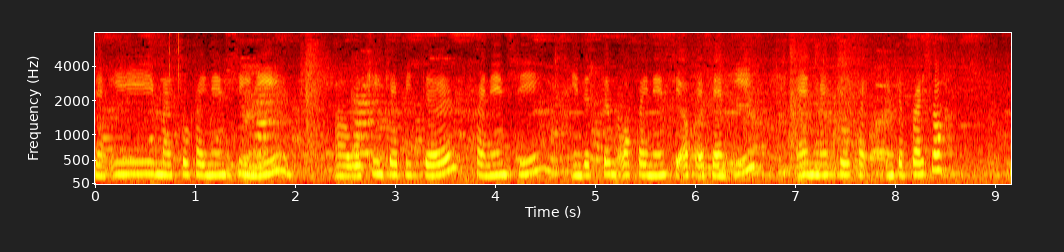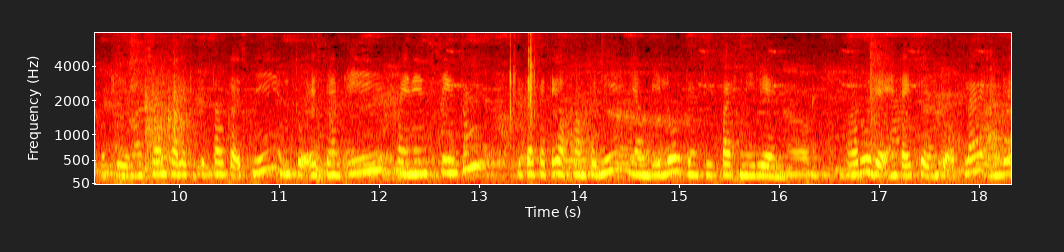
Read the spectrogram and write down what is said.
SME microfinancing ni uh, working capital financing in the term of financing of SME and micro enterprise lah. Okey, macam kalau kita tahu kat sini untuk SME financing tu kita akan tengok company yang below 25 million. Baru dia entitled untuk apply under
